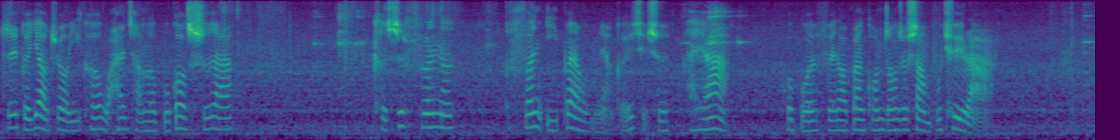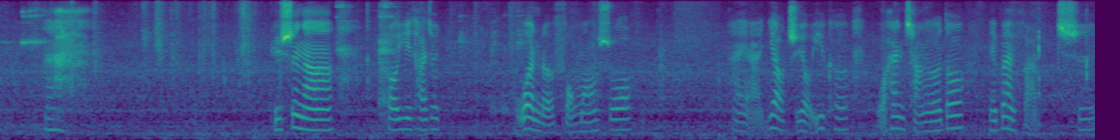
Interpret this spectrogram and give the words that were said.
这个药只有一颗，我和嫦娥不够吃啊。可是分呢，分一半，我们两个一起吃，哎呀，会不会飞到半空中就上不去啦？唉。”于是呢，后羿他就问了冯蒙说：“哎呀，药只有一颗，我和嫦娥都没办法吃。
